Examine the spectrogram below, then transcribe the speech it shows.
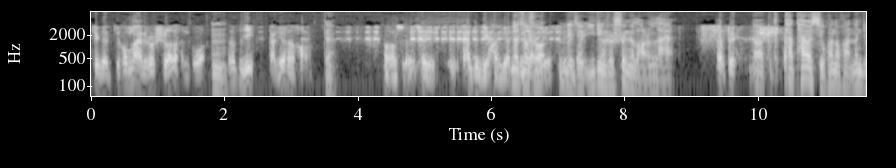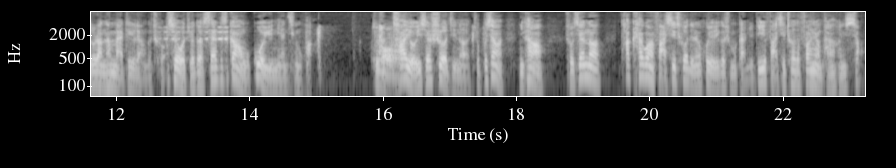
这个最后卖的时候折了很多，嗯，但他自己感觉很好。对。嗯，所以所以他自己很比较那就是说，那就一定是顺着老人来，啊，对，那，他他要喜欢的话，那你就让他买这两个车。而且我觉得 CX 杠五过于年轻化，就是哦它有一些设计呢，就不像你看啊。首先呢，他开惯法系车的人会有一个什么感觉？第一，法系车的方向盘很小，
